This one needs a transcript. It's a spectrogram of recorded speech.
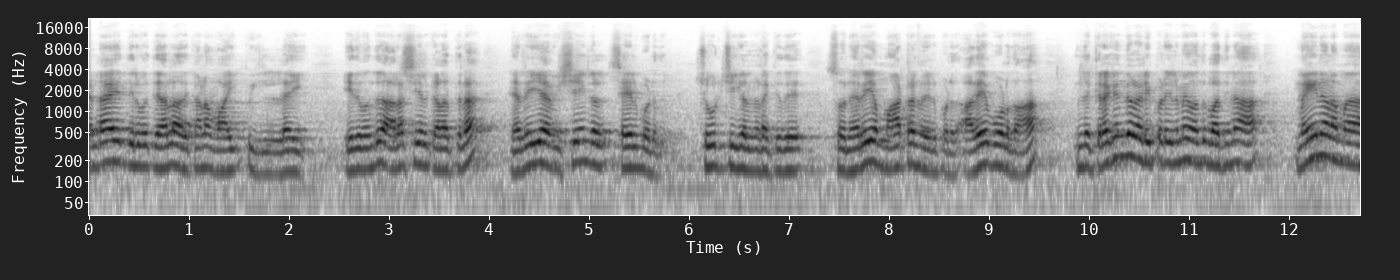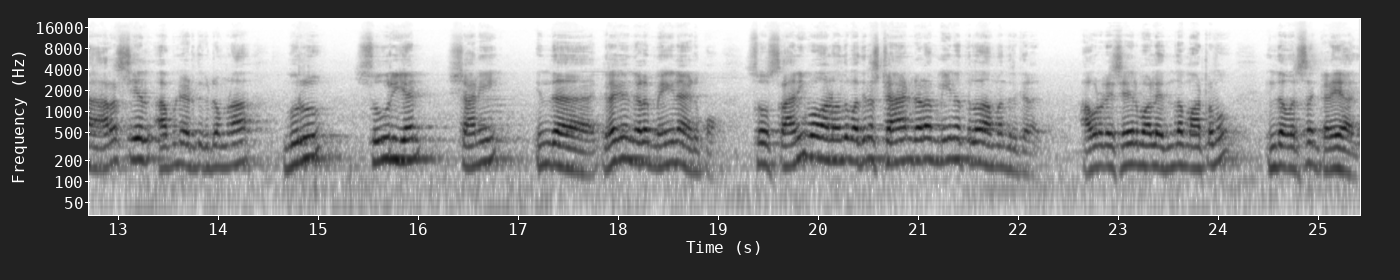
ரெண்டாயிரத்தி இருபத்தி ஆறில் அதுக்கான வாய்ப்பு இல்லை. இது வந்து அரசியல் களத்தில் நிறைய விஷயங்கள் செயல்படுது. சூழ்ச்சிகள் நடக்குது. ஸோ நிறைய மாற்றங்கள் ஏற்படுது. அதே போல் தான் இந்த கிரகங்கள் அடிப்படையிலுமே வந்து பார்த்திங்கன்னா மெயினாக நம்ம அரசியல் அப்படின்னு எடுத்துக்கிட்டோம்னா குரு சூரியன் சனி இந்த கிரகங்களை மெயினாக எடுப்போம். ஸோ சனி பகவான் வந்து பார்த்திங்கன்னா ஸ்டாண்டர்டாக மீனத்தில் தான் அமர்ந்திருக்கிறார். அவருடைய செயல்பாடில் எந்த மாற்றமும் இந்த வருஷம் கிடையாது.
